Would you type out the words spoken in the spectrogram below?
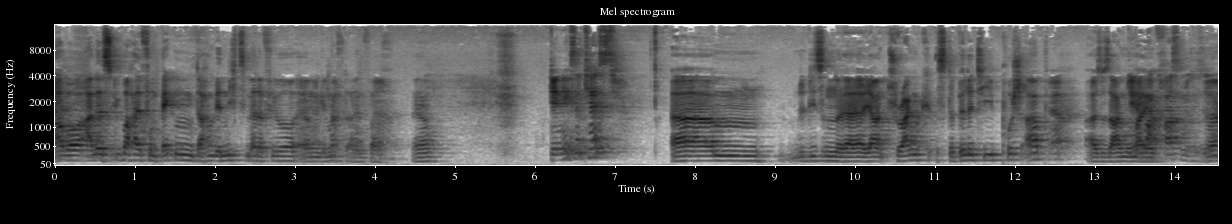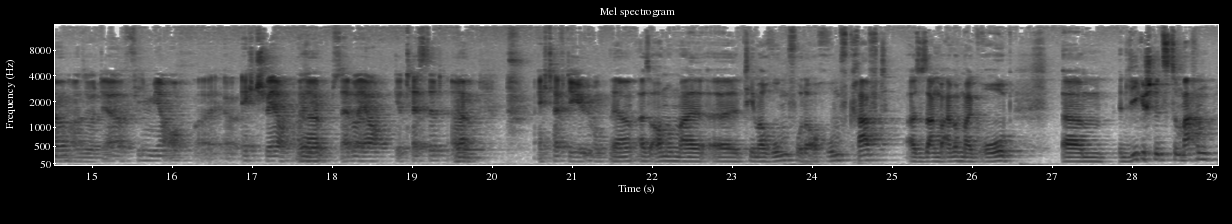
aber alles überhalb vom Becken, da haben wir nichts mehr dafür ähm, gemacht einfach. Ja. Der nächste Test? Ähm, diesen äh, ja, Trunk Stability Push-Up. Ja. Also sagen wir der mal. Der war krass, muss ich sagen. Ja. Also der fiel mir auch äh, echt schwer. Also ja. selber ja auch getestet. Ähm, echt heftige Übung. Ja, also auch nochmal äh, Thema Rumpf oder auch Rumpfkraft. Also sagen wir einfach mal grob ähm, einen Liegestütz zu machen.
